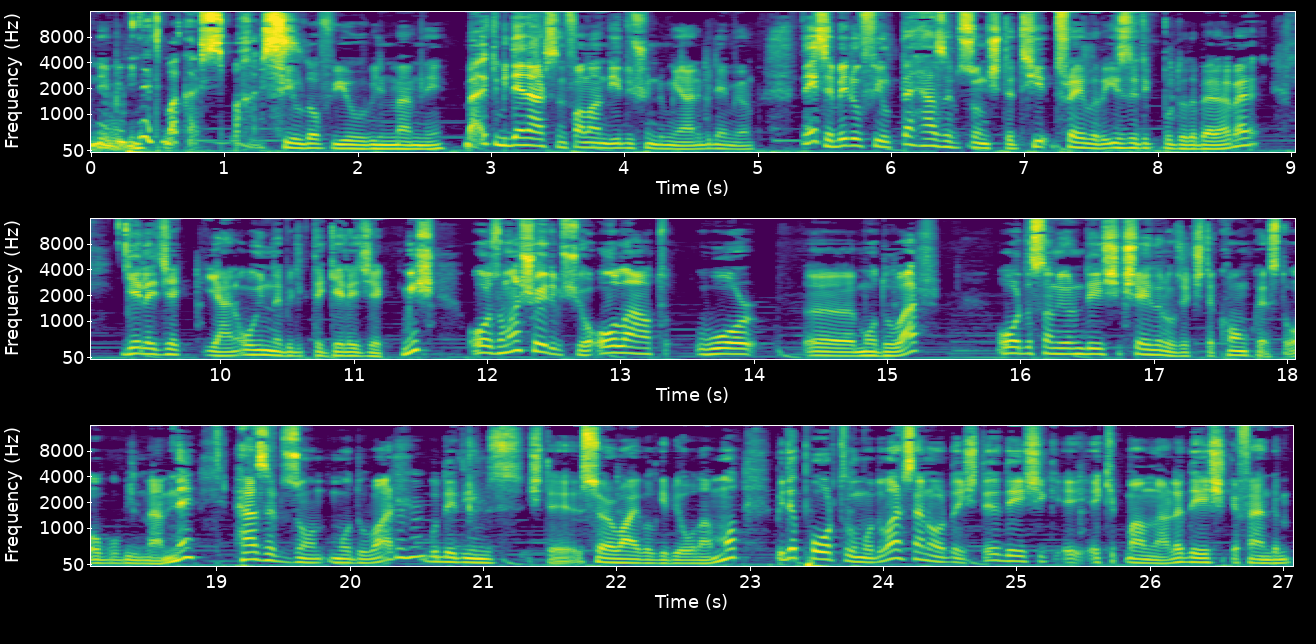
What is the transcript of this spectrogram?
Ne bileyim. Net bakarız bakarız. Field of View bilmem ne. Belki bir denersin falan diye düşündüm yani bilemiyorum. Neyse Battlefield'da Hazard Zone işte trailer'ı izledik burada da beraber. Gelecek yani oyunla birlikte gelecekmiş. O zaman şöyle bir şey o. All Out War e, modu var. Orada sanıyorum değişik şeyler olacak işte Conquest o bu bilmem ne. Hazard Zone modu var. Bu dediğimiz işte survival gibi olan mod. Bir de Portal modu var. Sen orada işte değişik e- ekipmanlarla değişik efendim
